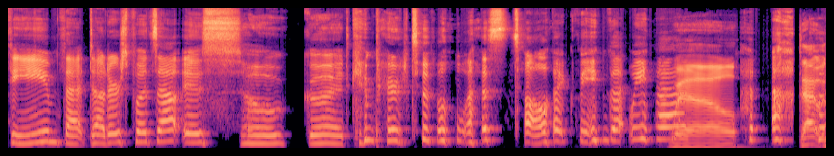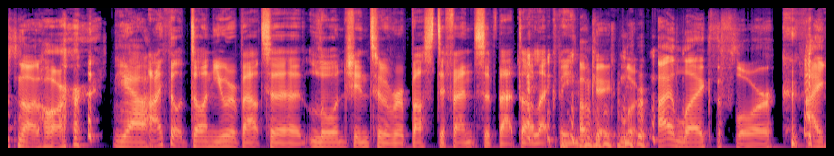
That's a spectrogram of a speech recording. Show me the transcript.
theme that Dutters puts out is so good compared to the last Dalek theme that we had. Well, that was not hard. Yeah. I thought, Don, you were about to launch into a robust defense of that Dalek theme. Okay, look, I like the floor. I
